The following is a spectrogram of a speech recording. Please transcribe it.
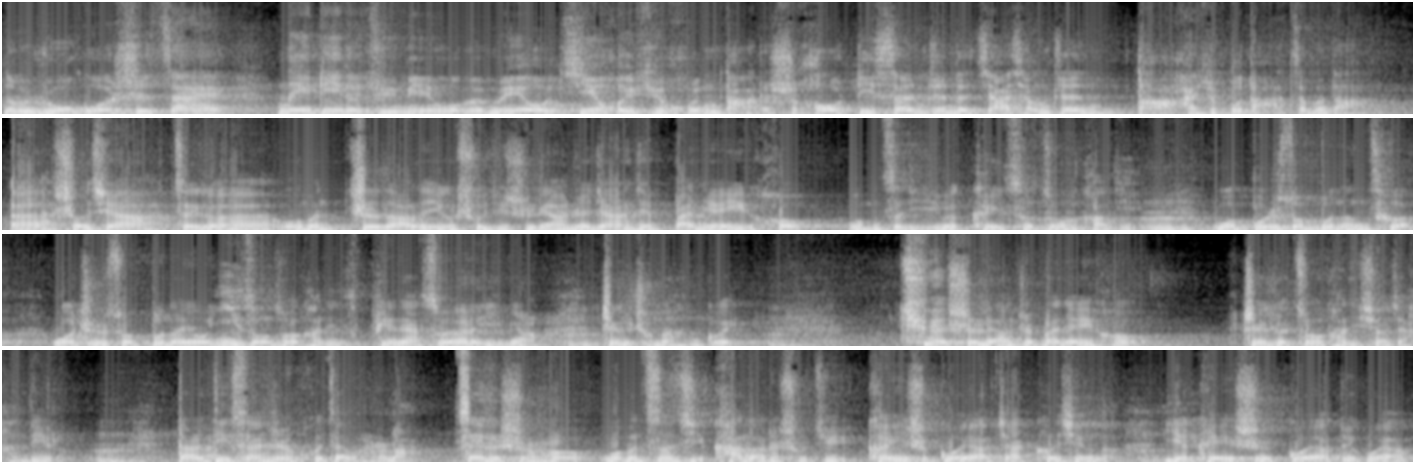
那么如果是在内地的居民，我们没有机会去混打的时候，第三针的加强针打还是不打？怎么打？呃，首先啊，这个我们知道的一个数据是，两针加强针半年以后，我们自己因为可以测综合抗体。嗯，我不是说不能测，我只是说不能用一种综合抗体评价所有的疫苗，嗯这个成本很贵。嗯，确实两针半年以后，这个综合抗体效价很低了。嗯，但是第三针会再往上拉。这个时候我们自己看到的数据，可以是国药加科兴的，也可以是国药对国药，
